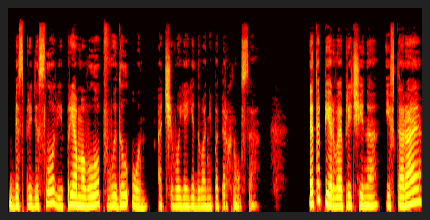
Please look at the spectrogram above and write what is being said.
Без предисловий прямо в лоб выдал он, отчего я едва не поперхнулся. Это первая причина. И вторая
